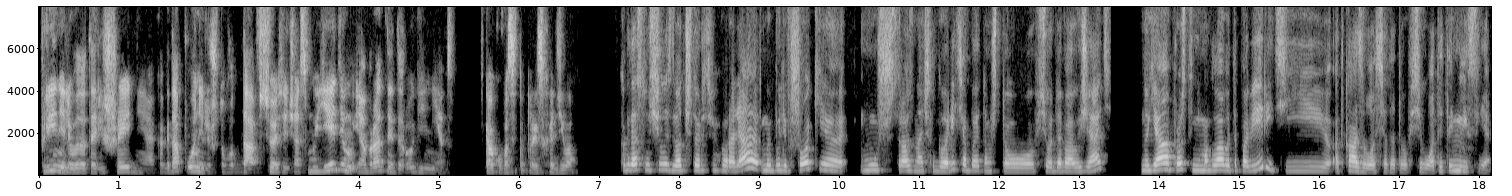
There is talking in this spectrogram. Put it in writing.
приняли вот это решение, когда поняли, что вот да, все, сейчас мы едем, и обратной дороги нет? Как у вас это происходило? Когда случилось 24 февраля, мы были в шоке. Муж сразу начал говорить об этом, что все, давай уезжать. Но я просто не могла в это поверить и отказывалась от этого всего, от этой мысли.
